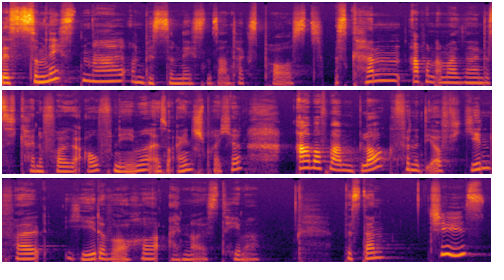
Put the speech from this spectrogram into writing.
bis zum nächsten Mal und bis zum nächsten Sonntagspost. Es kann ab und an mal sein, dass ich keine Folge aufnehme, also einspreche, aber auf meinem Blog findet ihr auf jeden Fall jede Woche ein neues Thema. Bis dann. Tschüss.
